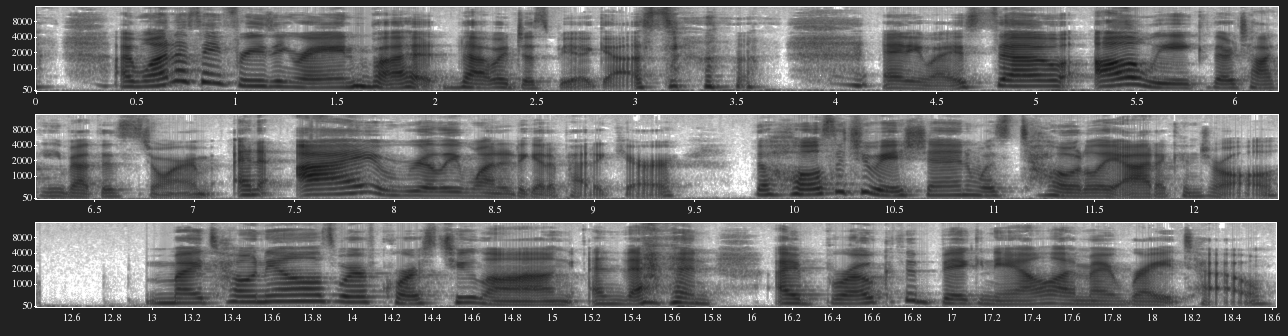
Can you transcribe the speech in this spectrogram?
I want to say freezing rain, but that would just be a guess. anyway, so all week they're talking about this storm and I really wanted to get a pedicure. The whole situation was totally out of control. My toenails were of course too long and then I broke the big nail on my right toe.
